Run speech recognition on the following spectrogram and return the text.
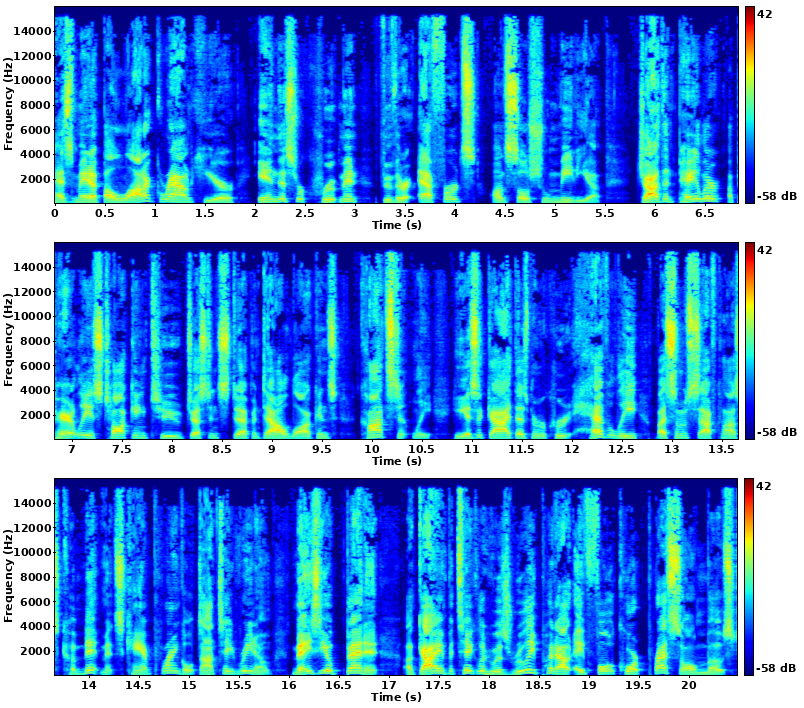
has made up a lot of ground here in this recruitment through their efforts on social media. Jonathan Paylor apparently is talking to Justin Stepp and Dowell Loggains constantly. He is a guy that's been recruited heavily by some of South Carolina's commitments. Cam Pringle, Dante Reno, Mazeo Bennett, a guy in particular who has really put out a full court press almost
